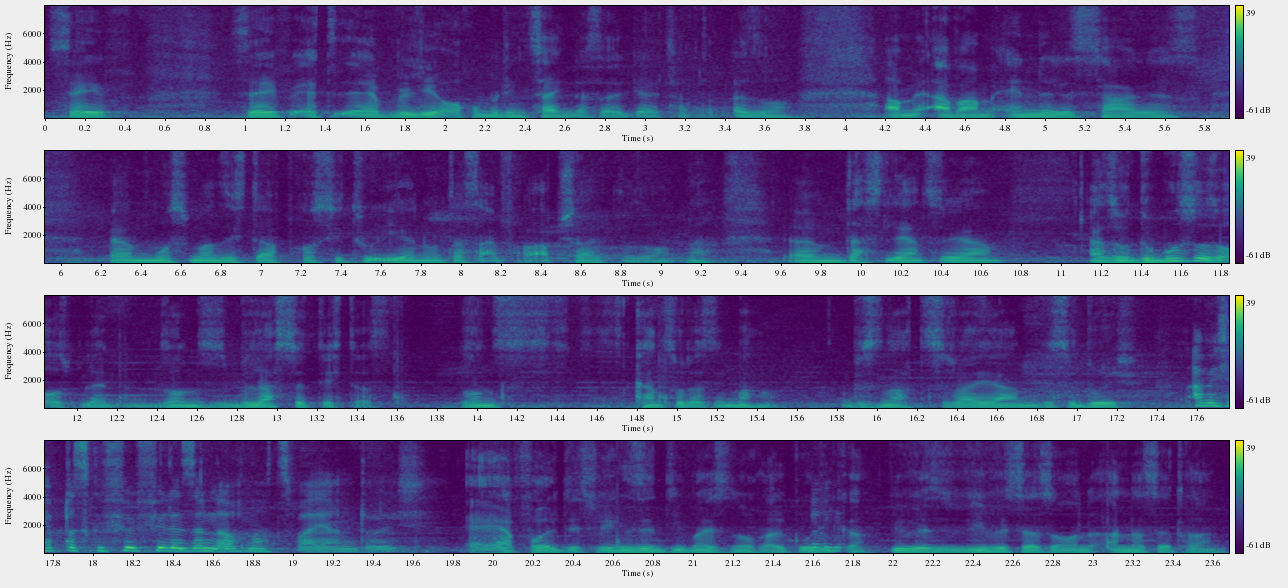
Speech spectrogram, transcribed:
safe. Safe. Er, er will dir auch unbedingt zeigen, dass er Geld hat. Also, aber am Ende des Tages äh, muss man sich da prostituieren und das einfach abschalten. So, ne? ähm, das lernst du ja. Also du musst es ausblenden, sonst belastet dich das. Sonst kannst du das nicht machen. Bis nach zwei Jahren bist du durch. Aber ich habe das Gefühl, viele sind auch nach zwei Jahren durch. Ja, ja, voll. Deswegen sind die meisten auch Alkoholiker. Wie, willst- wie willst du das auch anders ertragen?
